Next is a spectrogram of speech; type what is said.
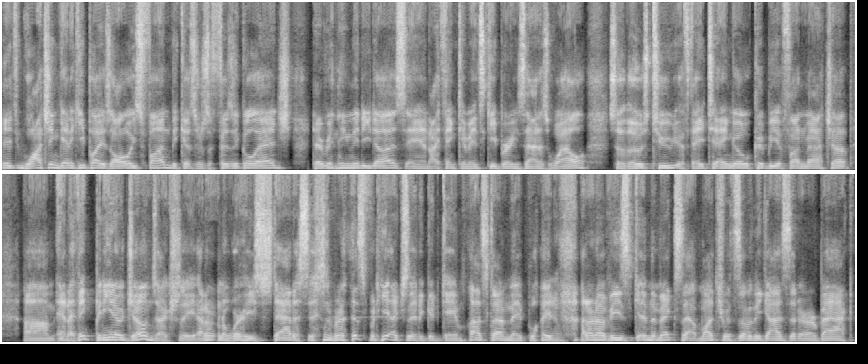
it's watching Goedeke play is always fun because there's a physical edge to everything that he does, and I think Cominsky brings that as well. So those two, if they tango, could be a fun matchup. Um, and I think Benito Jones actually, I don't know where his status is for this, but he actually had a good game last time they played. Yeah. I don't know if he's in the mix that much with some of the guys that are back,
